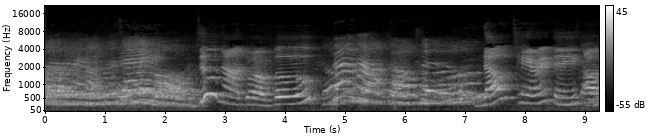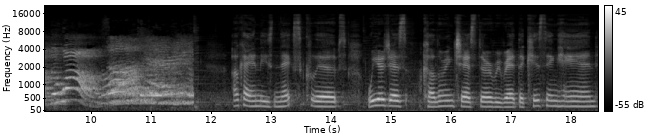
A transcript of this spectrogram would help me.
coloring on the table. Do not throw food. Do Okay, in these next clips, we are just coloring Chester. We read The Kissing Hand,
